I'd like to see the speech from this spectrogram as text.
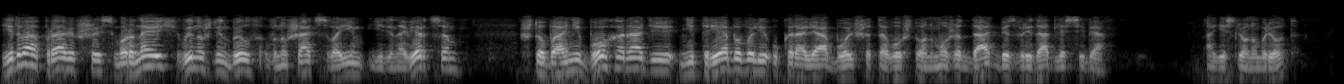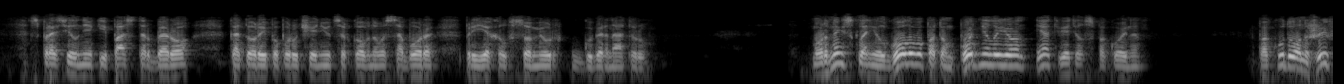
Едва оправившись, Мурней вынужден был внушать своим единоверцам, чтобы они, Бога ради, не требовали у короля больше того, что он может дать без вреда для себя. «А если он умрет?» — спросил некий пастор Беро, который по поручению церковного собора приехал в Сомюр к губернатору. Мурней склонил голову, потом поднял ее и ответил спокойно. «Покуда он жив,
